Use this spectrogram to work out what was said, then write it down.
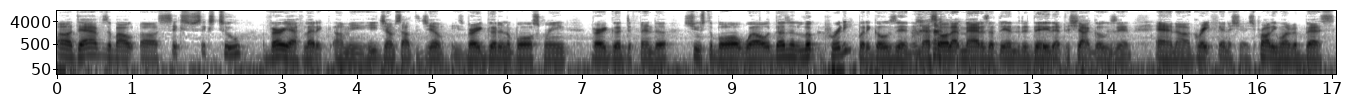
Uh, Dav's about uh, six six two, very athletic. I mean, he jumps out the gym. He's very good in the ball screen very good defender, shoots the ball well. It doesn't look pretty, but it goes in, and that's all that matters at the end of the day. That the shot goes in, and uh, great finisher. He's probably one of the best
